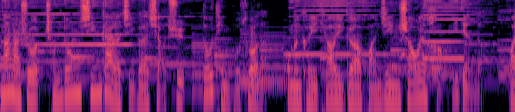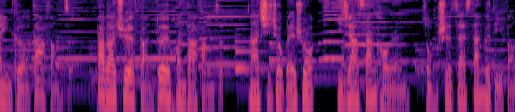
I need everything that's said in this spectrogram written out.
妈妈说，城东新盖了几个小区，都挺不错的，我们可以挑一个环境稍微好一点的，换一个大房子。爸爸却反对换大房子，拿起酒杯说：“一家三口人总是在三个地方，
